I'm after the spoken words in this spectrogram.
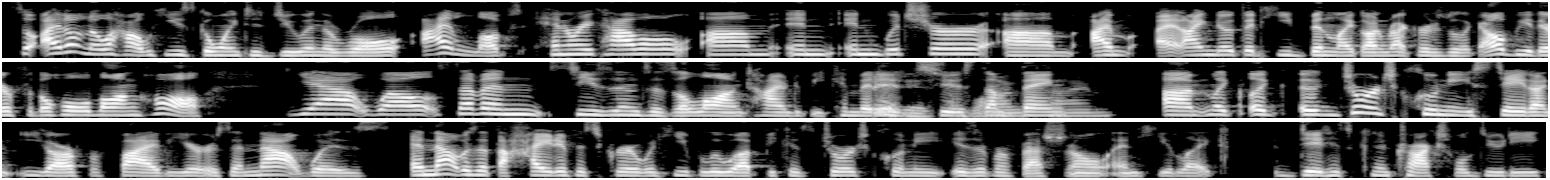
So I don't know how he's going to do in the role. I loved Henry Cavill um in in Witcher. Um, I'm I know that he'd been like on records like I'll be there for the whole long haul. Yeah, well, seven seasons is a long time to be committed to something. Um like like uh, George Clooney stayed on ER for 5 years and that was and that was at the height of his career when he blew up because George Clooney is a professional and he like did his contractual duty.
